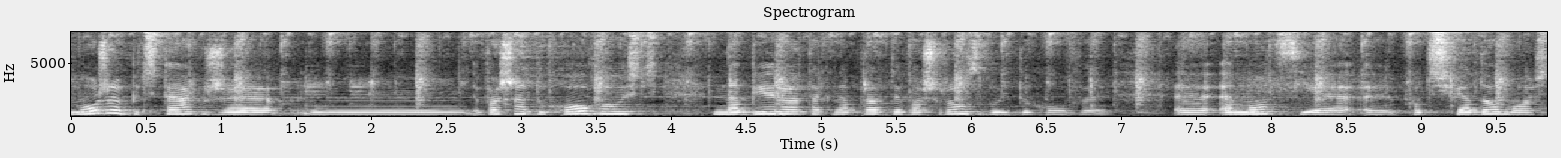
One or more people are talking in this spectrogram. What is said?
może być tak, że mm, wasza duchowość nabiera tak naprawdę wasz rozwój duchowy, e, emocje, e, podświadomość,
